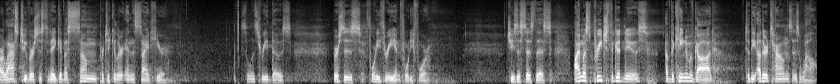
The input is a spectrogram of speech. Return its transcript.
our last two verses today give us some particular insight here. So let's read those verses 43 and 44. Jesus says this I must preach the good news of the kingdom of God to the other towns as well,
